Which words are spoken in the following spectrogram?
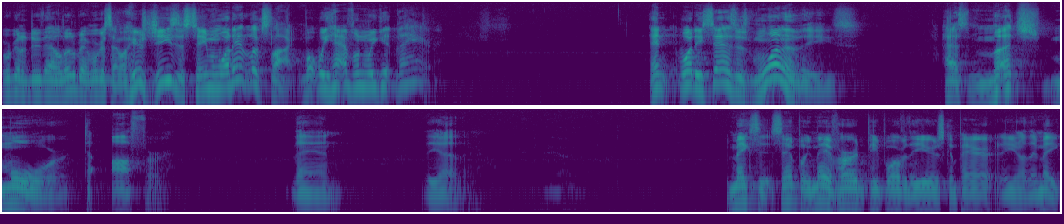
We're going to do that a little bit. And we're going to say, well, here's Jesus' team and what it looks like, what we have when we get there. And what he says is one of these has much more to offer than the other. It makes it simple. You may have heard people over the years compare, you know, they may,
